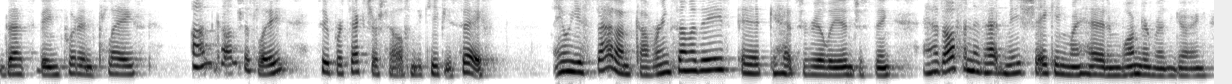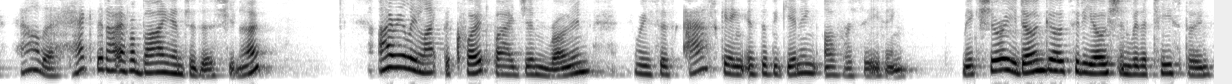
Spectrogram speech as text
that's being put in place unconsciously to protect yourself and to keep you safe. And when you start uncovering some of these, it gets really interesting. And it often has had me shaking my head in wonderment, going, How the heck did I ever buy into this, you know? I really like the quote by Jim Rohn, where he says, Asking is the beginning of receiving. Make sure you don't go to the ocean with a teaspoon.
